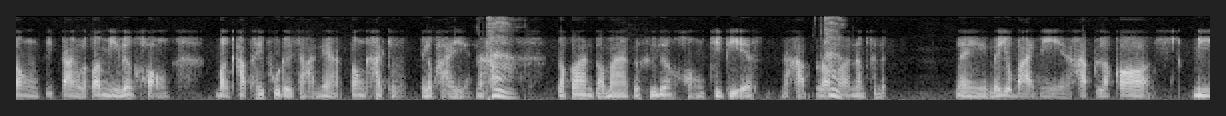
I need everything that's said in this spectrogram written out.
ต้องติดตั้ง แล้วก็มีเรื่องของ บังคับให้ผู้โดยสารเนี่ยต้องคาดเข็มนิรภัยนะครับ แล้วก็อันต่อมาก็คือเรื่องของ GPS นะครับ เราก็นำเสนอในนโยบายนี้นะครับ แล้วก็มี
